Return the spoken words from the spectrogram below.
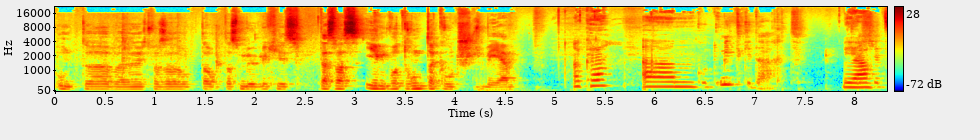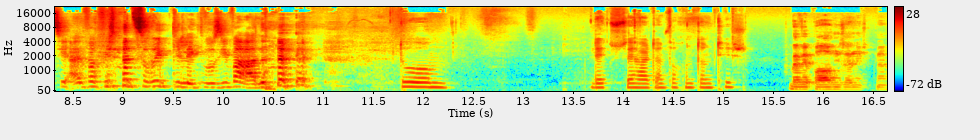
unter, weiß nicht, was, ob, ob das möglich ist. Das, was irgendwo drunter gerutscht wäre. Okay. Ähm, Gut mitgedacht. ja, Ich hätte sie einfach wieder zurückgelegt, wo sie waren. du legst sie halt einfach unterm Tisch. Weil wir brauchen sie ja nicht mehr.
